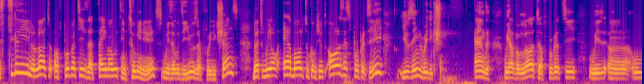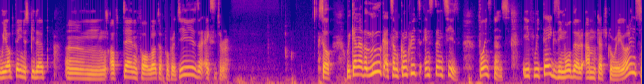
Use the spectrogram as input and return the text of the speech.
still a lot of properties that time out in two minutes without the use of reductions, but we are able to compute all this property using reduction. And we have a lot of property with, uh, we obtain a speed up um, of 10 for a lot of properties, etc. So we can have a look at some concrete instances. For instance, if we take the model AMCatch covariance,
